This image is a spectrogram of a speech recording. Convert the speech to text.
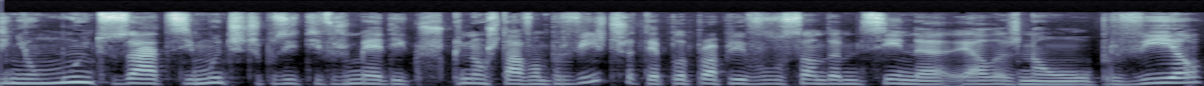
tinham muitos atos e muitos dispositivos médicos que não estavam previstos, até pela própria evolução da medicina elas não o previam,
